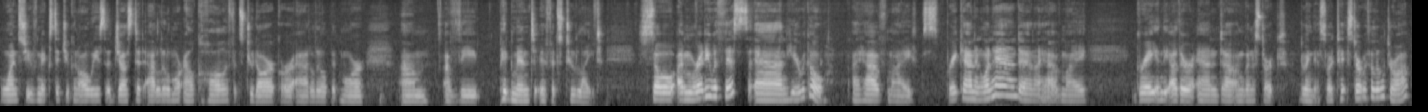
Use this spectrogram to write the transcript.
Once you've mixed it, you can always adjust it, add a little more alcohol if it's too dark, or add a little bit more um, of the pigment if it's too light. So I'm ready with this, and here we go. I have my spray can in one hand and I have my gray in the other and uh, I'm going to start doing this. So I start with a little drop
